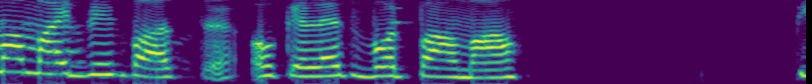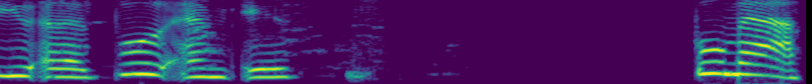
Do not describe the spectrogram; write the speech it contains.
Palma might be faster. Okay, let's vote Palma. P U L L Pool M is Puma.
